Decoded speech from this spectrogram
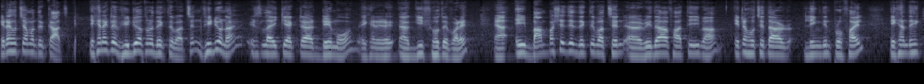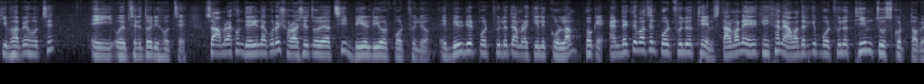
এটা হচ্ছে আমাদের কাজ। এখানে একটা ভিডিও আপনারা দেখতে পাচ্ছেন। ভিডিও না ইটস লাইক একটা ডেমো এখানে গিফট হতে পারে। এই বাম পাশে যে দেখতে পাচ্ছেন রিদা ফাতিমা, এটা হচ্ছে তার লিঙ্কদিন প্রোফাইল এখান থেকে কীভাবে হচ্ছে এই ওয়েবসাইটে তৈরি হচ্ছে। সো আমরা এখন দেরি না করে সরাসরি চলে যাচ্ছি বিল্ড ইউর পোর্টফোলিও এই বিল্ড ইউর পোর্টফোলিওতে আমরা ক্লিক করলাম। ওকে অ্যান্ড দেখতে পাচ্ছেন পোর্টফোলিও থিমস তার মানে এখানে আমাদেরকে পোর্টফোলিও থিম চুজ করতে হবে,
